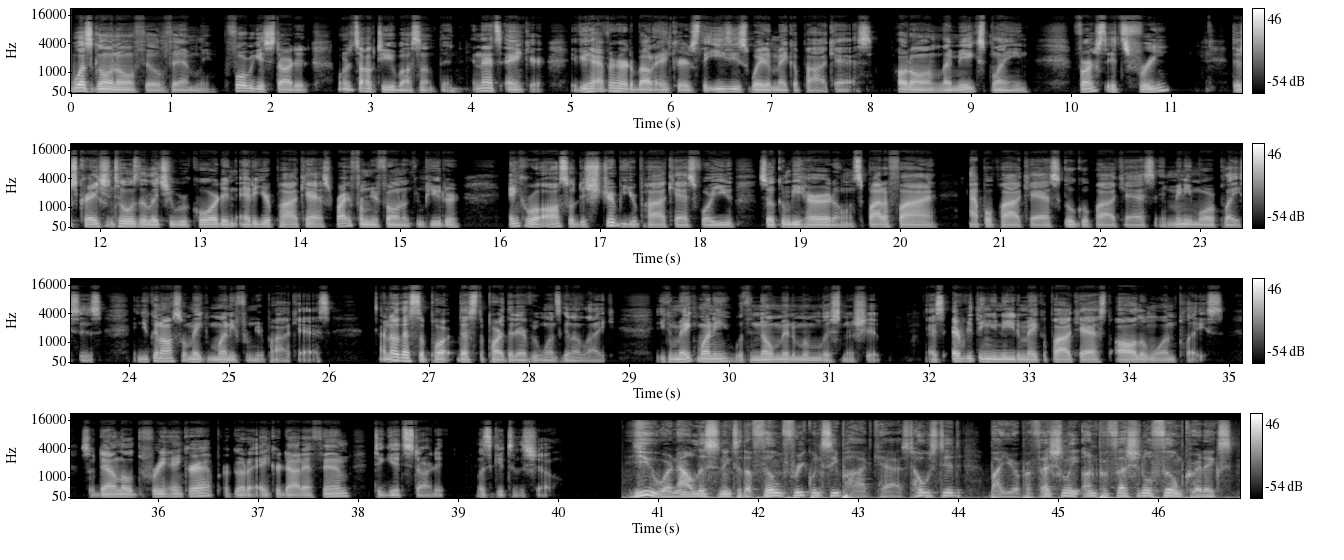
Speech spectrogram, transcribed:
What's going on, film family? Before we get started, I want to talk to you about something, and that's Anchor. If you haven't heard about Anchor, it's the easiest way to make a podcast. Hold on, let me explain. First, it's free. There's creation tools that let you record and edit your podcast right from your phone or computer. Anchor will also distribute your podcast for you so it can be heard on Spotify, Apple Podcasts, Google Podcasts, and many more places. And you can also make money from your podcast. I know that's the part that's the part that everyone's gonna like. You can make money with no minimum listenership. As everything you need to make a podcast all in one place. So download the free Anchor app or go to anchor.fm to get started. Let's get to the show. You are now listening to the Film Frequency Podcast, hosted by your professionally unprofessional film critics,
